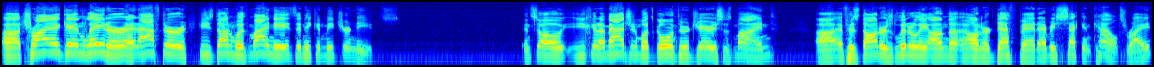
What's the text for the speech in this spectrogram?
uh, try again later, and after he's done with my needs, then he can meet your needs. And so you can imagine what's going through Jairus' mind. Uh, if his daughter's literally on the on her deathbed, every second counts, right?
